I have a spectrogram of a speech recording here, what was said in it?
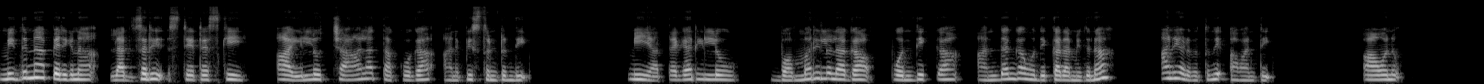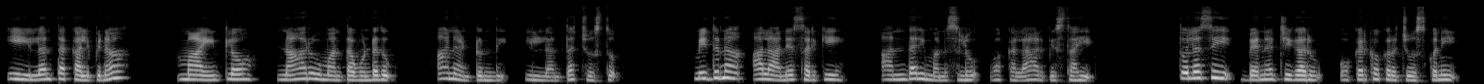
మిథున పెరిగిన లగ్జరీ స్టేటస్కి ఆ ఇల్లు చాలా తక్కువగా అనిపిస్తుంటుంది. మీ అత్తగారి ఇల్లు బొమ్మరిల్లులాగా పొందిగ్గా అందంగా ఉంది కదా మిథున? అని అడుగుతుంది అవంతి. అవును ఈ ఇల్లంతా కలిపినా మా ఇంట్లో నా రూమ్ అంతా ఉండదు. అని అంటుంది ఇల్లంతా చూస్తూ. మిథున అలా అనేసరికి అందరి మనసులు ఒకలా అనిపిస్తాయి. తులసి బెనర్జీ గారు ఒకరికొకరు చూసుకొని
